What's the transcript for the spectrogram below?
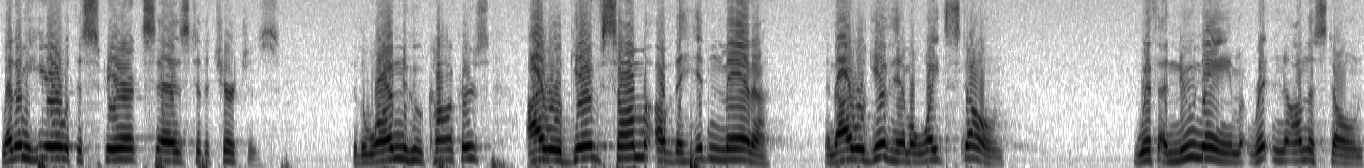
let him hear what the Spirit says to the churches. To the one who conquers, I will give some of the hidden manna, and I will give him a white stone with a new name written on the stone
